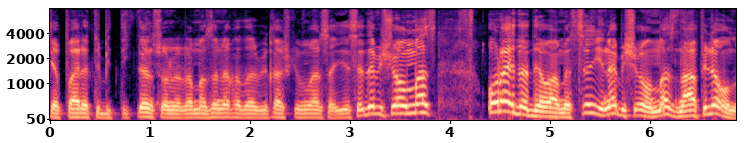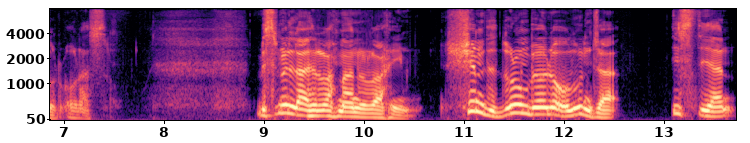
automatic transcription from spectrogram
Kefareti bittikten sonra Ramazan'a kadar birkaç gün varsa yese de bir şey olmaz. Orayı da devam etse yine bir şey olmaz. Nafile olur orası. Bismillahirrahmanirrahim. Şimdi durum böyle olunca isteyen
